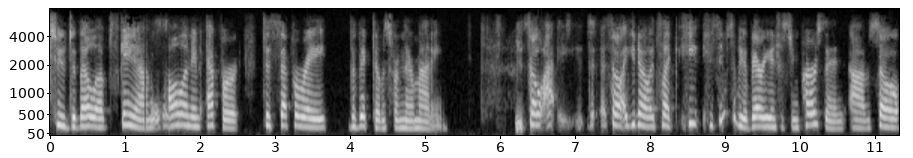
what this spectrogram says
to develop scams all in an effort to separate the victims from their money. So I, so you know, it's like he he seems to be a very interesting person. Um, so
